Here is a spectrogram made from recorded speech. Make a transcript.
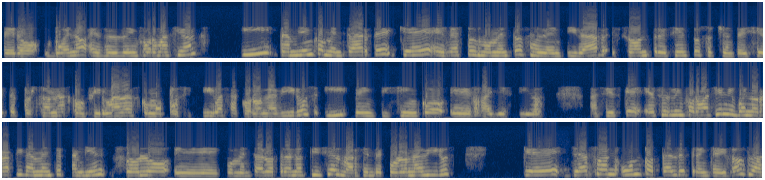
pero bueno, esa es la información. Y también comentarte que en estos momentos en la entidad son 387 personas confirmadas como positivas a coronavirus y 25 eh, fallecidos. Así es que esa es la información y bueno, rápidamente también solo eh, comentar otra noticia al margen de coronavirus que ya son un total de 32 las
